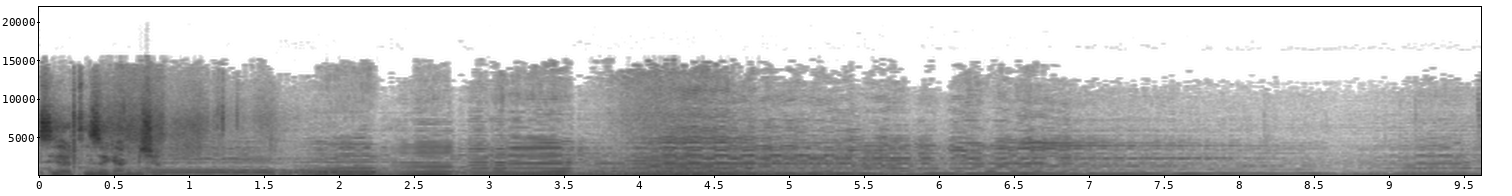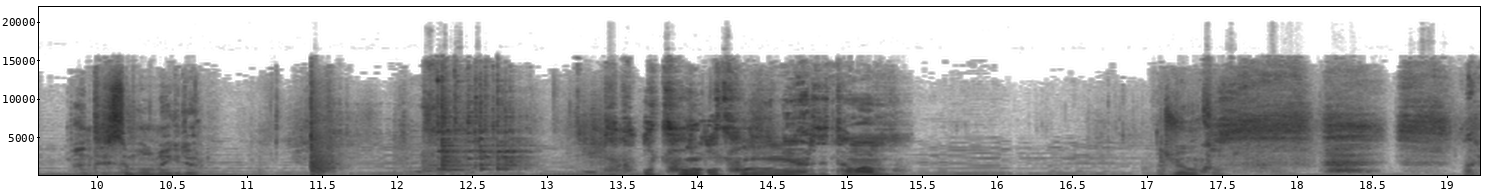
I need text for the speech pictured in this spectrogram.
ziyaretinize gelmeyeceğim. Teslim olmaya gidiyorum. Otur oturduğun yerde tamam mı? Acıyor mu kolun? Bak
